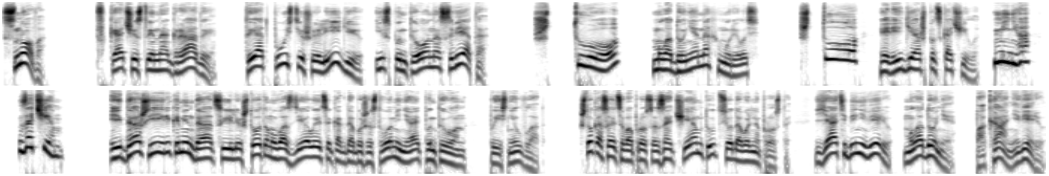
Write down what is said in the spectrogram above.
Снова. «В качестве награды ты отпустишь Элигию из пантеона света». «Что?» — Младония нахмурилась. «Что?» — Элигия аж подскочила. «Меня? Зачем?» «И дашь ей рекомендации или что там у вас делается, когда божество меняет пантеон», — пояснил Влад. «Что касается вопроса «зачем?», тут все довольно просто. Я тебе не верю, Младония. Пока не верю.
